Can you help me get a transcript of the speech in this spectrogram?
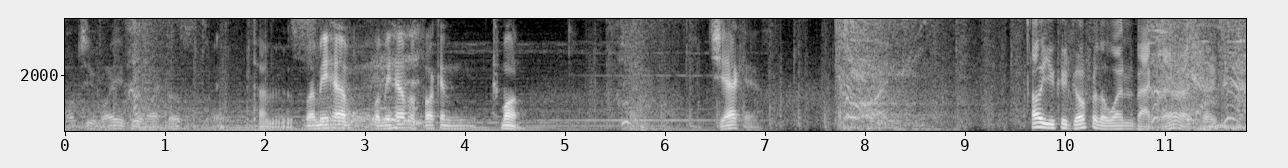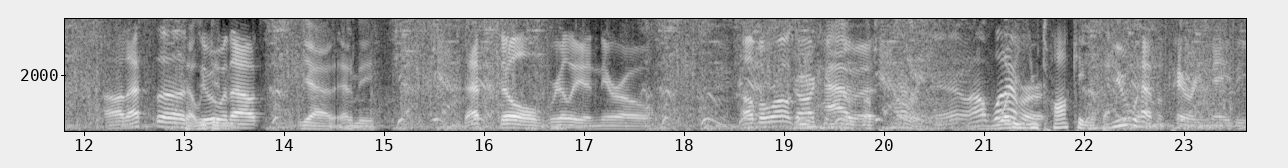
Don't you, why are you doing like this to me? The timing was. Let me have, let me have a fucking, come on. Jackass. Oh, you could go for the one back there. I think. Uh, that's the That do it without, Yeah, enemy. that's still really a Nero. Oh, but Royal Guard can have a parry. Yeah, well, What whatever. are you talking about? You have a parry, maybe.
